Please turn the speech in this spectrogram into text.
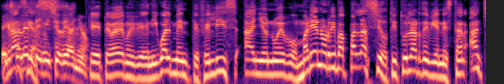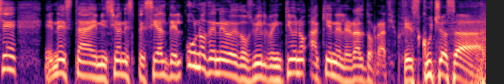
Excelente inicio de año. Que te vaya muy bien. Igualmente, feliz año nuevo. Mariano Riva Palacio, titular de Bienestar H, en esta emisión especial del 1 de enero de 2021, aquí en el Heraldo Radio. Escuchas a.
